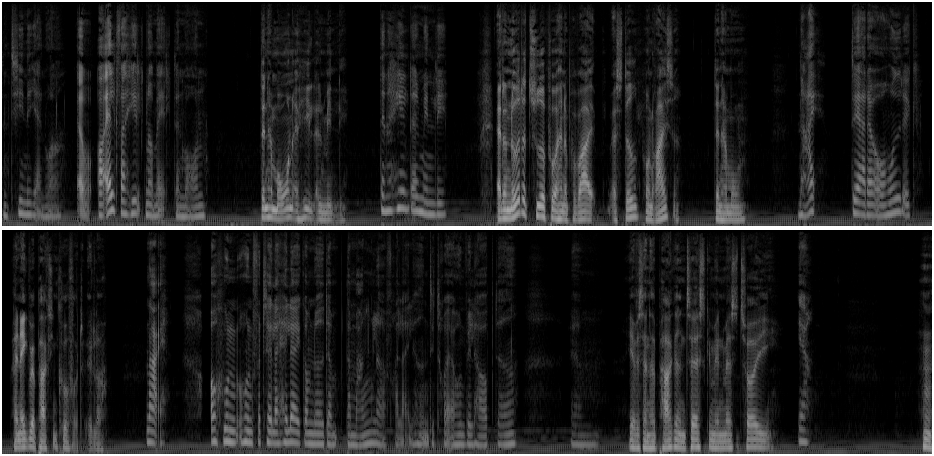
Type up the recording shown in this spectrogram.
den 10. januar. Og alt var helt normalt den morgen. Den her morgen er helt almindelig. Den er helt almindelig. Er der noget, der tyder på, at han er på vej afsted på en rejse den her morgen? Nej, det er der overhovedet ikke. Han er ikke ved at pakke sin kuffert, eller... Nej. Og hun, hun fortæller heller ikke om noget, der, der mangler fra lejligheden. Det tror jeg, hun vil have opdaget. Um, Ja, hvis han havde pakket en taske med en masse tøj i. ja, Hmm.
